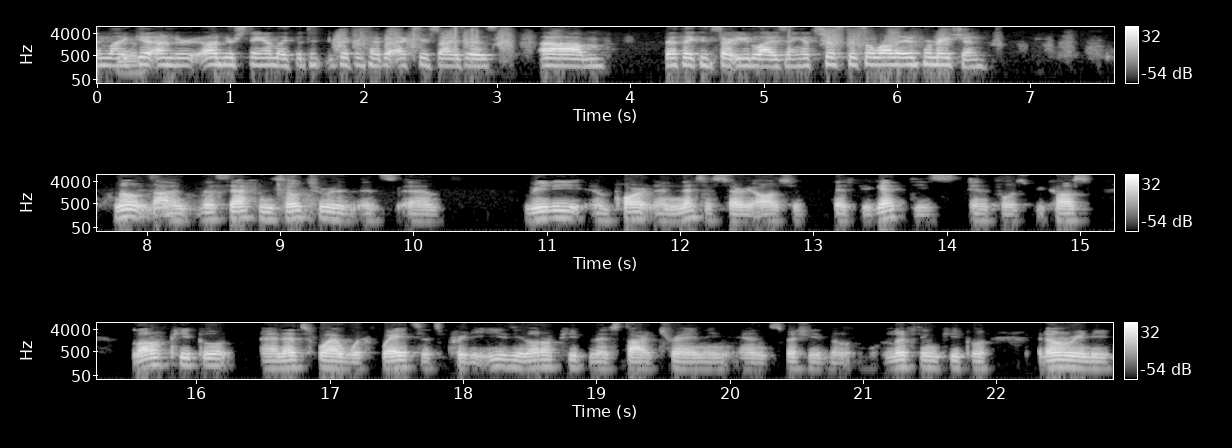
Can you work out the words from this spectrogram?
and like yeah. get under understand like the t- different type of exercises um, that they can start utilizing. It's just it's a lot of information. No, so. uh, that's definitely so true. It's um, really important and necessary also that you get these infos because a lot of people, and that's why with weights it's pretty easy. A lot of people they start training, and especially the lifting people, they don't really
